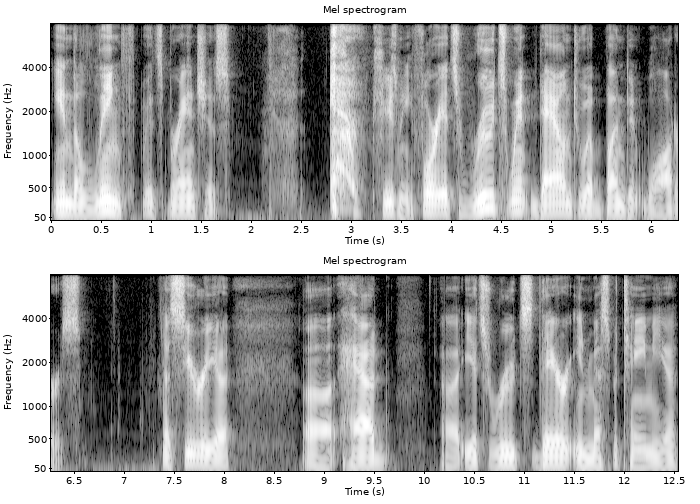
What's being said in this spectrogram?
in the length of its branches. Excuse me, for its roots went down to abundant waters. Assyria uh, had uh, its roots there in Mesopotamia,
